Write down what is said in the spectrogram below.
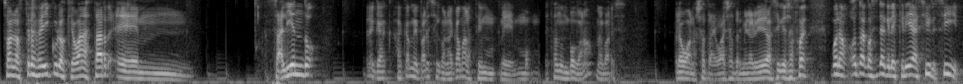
son los tres vehículos que van a estar eh, saliendo. Acá me parece que con la cámara estoy eh, molestando un poco, ¿no? Me parece. Pero bueno, ya está, igual ya terminó el video, así que ya fue. Bueno, otra cosita que les quería decir, sí.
